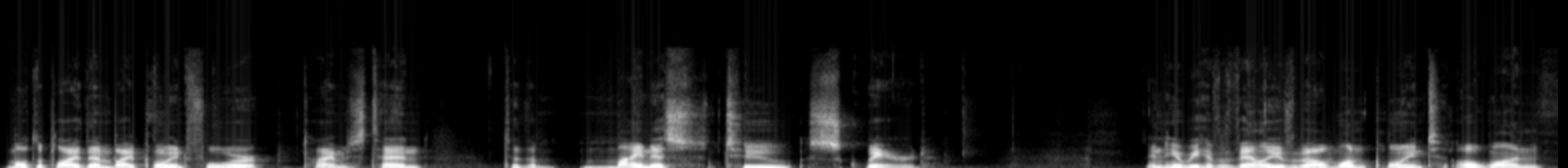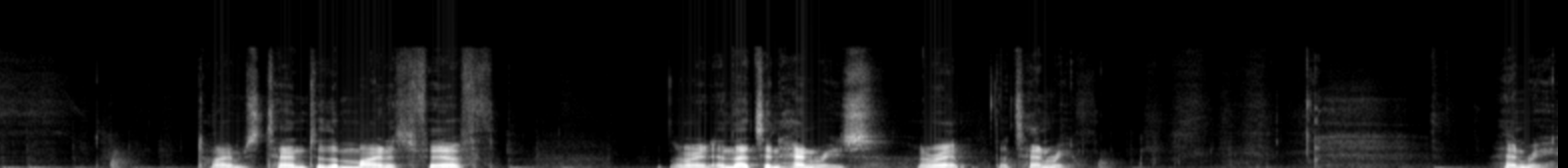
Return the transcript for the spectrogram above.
multiplied then by 0.4 times 10 to the minus 2 squared. And here we have a value of about 1.01 times 10 to the minus fifth. All right, and that's in Henry's. All right, that's Henry. Henry.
